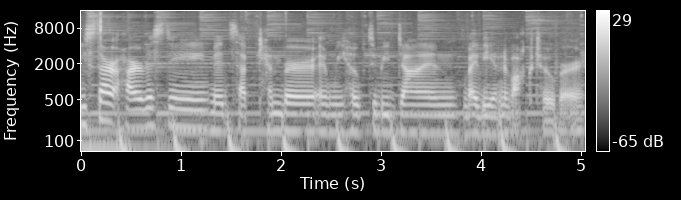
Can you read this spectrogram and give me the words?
We start harvesting mid-September and we hope to be done by the end of October.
